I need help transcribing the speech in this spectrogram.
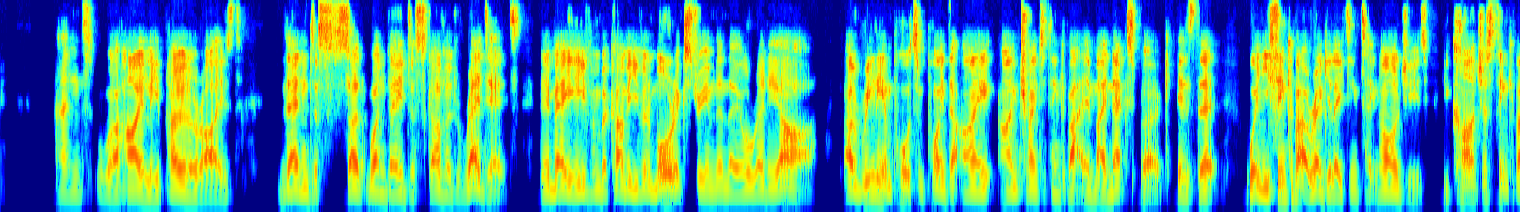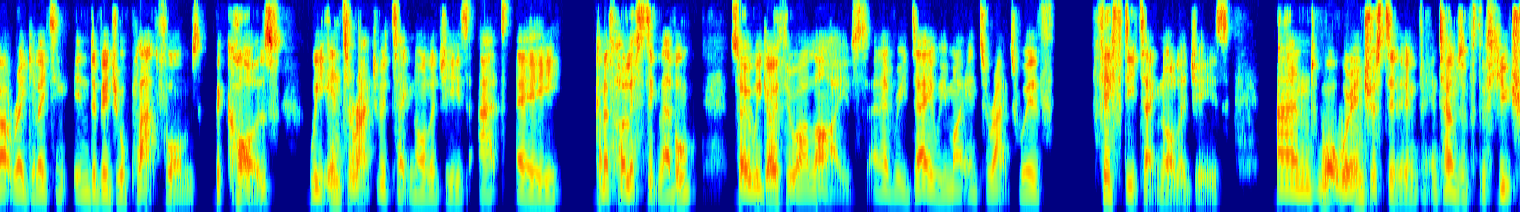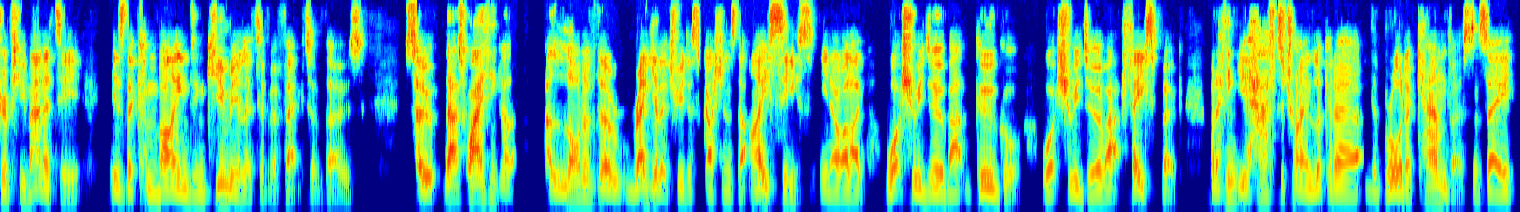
and were highly polarized then dis- one day discovered Reddit, they may even become even more extreme than they already are. A really important point that I, I'm trying to think about in my next book is that when you think about regulating technologies, you can't just think about regulating individual platforms because we interact with technologies at a kind of holistic level. So we go through our lives, and every day we might interact with 50 technologies. And what we're interested in, in terms of the future of humanity, is the combined and cumulative effect of those. So that's why I think a, a lot of the regulatory discussions that I see, you know, are like, what should we do about Google? What should we do about Facebook? But I think you have to try and look at a, the broader canvas and say,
